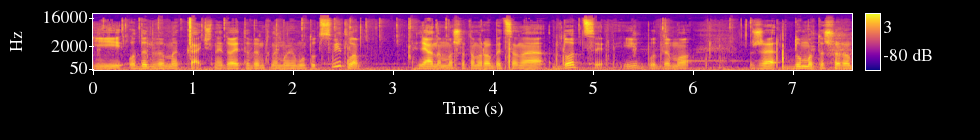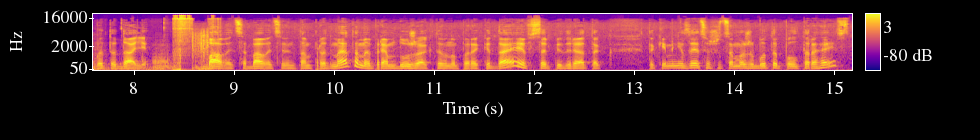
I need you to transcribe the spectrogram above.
і один вимикач. Ну давайте вимкнемо йому тут світло. Глянемо, що там робиться на дотці, і будемо вже думати, що робити далі. Бавиться, бавиться він там предметами, прям дуже активно перекидає все підряд. Так, таке мені здається, що це може бути полтергейст.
